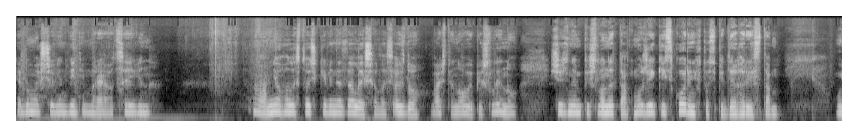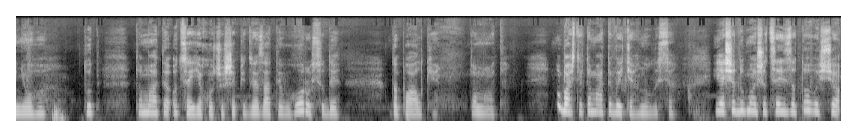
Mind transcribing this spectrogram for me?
я думаю, що він відімре. Оцей він. А, в нього листочків і не залишилось. Ось до, бачите, нові пішли, ну щось з ним пішло не так. Може, якийсь корінь хтось підгриз там у нього. Тут томати, оцей я хочу ще підв'язати вгору сюди до палки. Томат. Ну, бачите, томати витягнулися. Я ще думаю, що це із-за того, що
